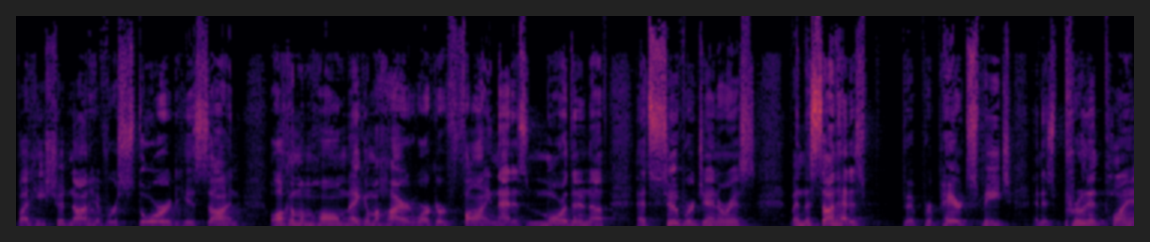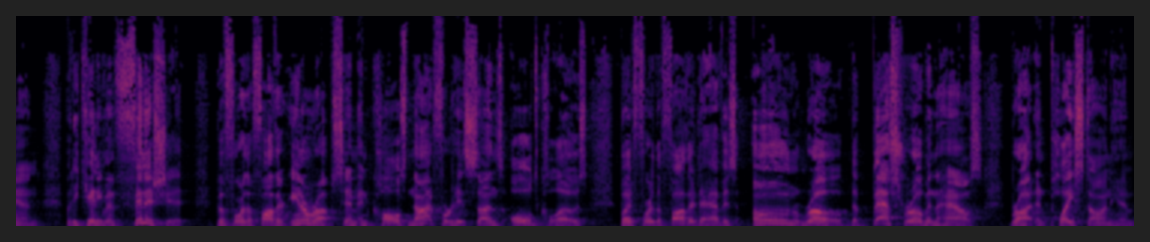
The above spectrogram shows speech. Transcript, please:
but he should not have restored his son. Welcome him home, make him a hired worker. Fine. That is more than enough. That's super generous. And the son had his prepared speech and his prudent plan, but he can't even finish it before the father interrupts him and calls not for his son's old clothes, but for the father to have his own robe, the best robe in the house, brought and placed on him.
